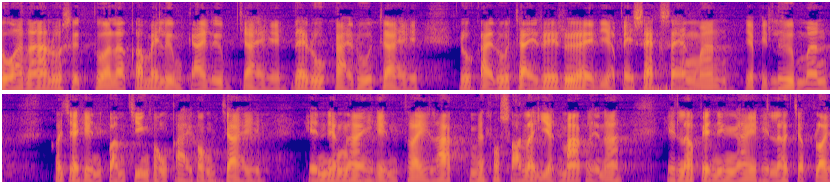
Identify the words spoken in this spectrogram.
ตัวนะ รู้สึกตัวแล้วก็ไม่ลืมกายลืมใจ ได้รู้กายรู้ใจ รู้กายรู้ใจเรื่อยๆ อย่าไปแทรกแซงมัน อย่าไปลืมมัน ก็จะเห็นความจริงของกายของใจ เห็นยังไงเห็นไตรลักษณ์มันต้องสอนละเอียดมากเลยนะ เห็นแล้วเป็นยังไงเห็นแล้วจะปล่อย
